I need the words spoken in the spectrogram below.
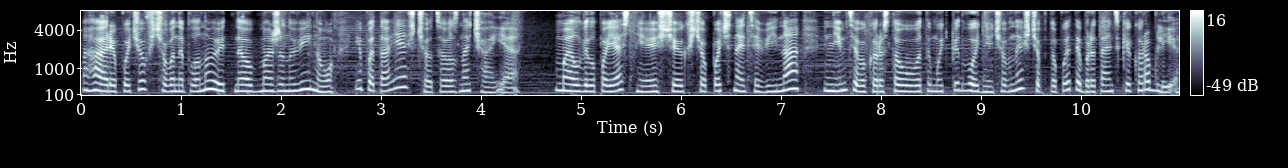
Гаррі почув, що вони планують необмежену війну, і питає, що це означає. Мелвіл пояснює, що якщо почнеться війна, німці використовуватимуть підводні човни, щоб топити британські кораблі,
